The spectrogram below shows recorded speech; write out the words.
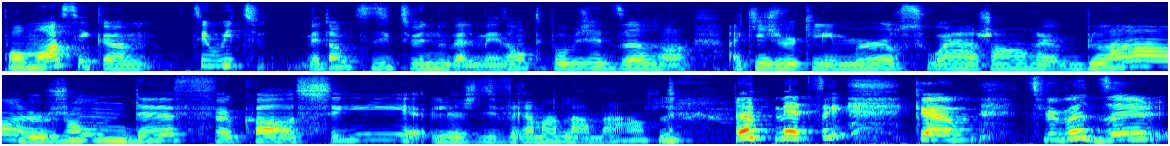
pour moi, c'est comme, sais, oui, mettons que tu dis que tu veux une nouvelle maison, t'es pas obligé de dire, genre, ok, je veux que les murs soient genre blanc, jaune d'œuf, cassé. Là, je dis vraiment de la merde, mais tu sais, comme, tu peux pas dire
